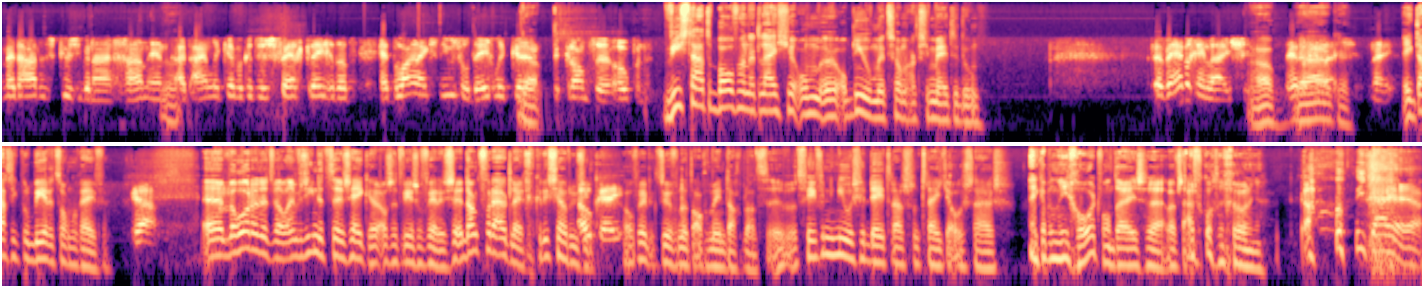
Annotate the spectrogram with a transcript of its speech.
met haar de discussie ben aangegaan. En uiteindelijk heb ik het dus ver gekregen dat het belangrijkste nieuws wel degelijk eh, Ja. de krant eh, openen. Wie staat er bovenaan het lijstje om eh, opnieuw met zo'n actie mee te doen? Eh, we hebben geen lijstje. Oh, we hebben ja, geen lijstje. Nee, Ik dacht, ik probeer het toch nog even. ja. Eh, we horen het wel en we zien het zeker als het weer zover is. Eh, dank voor de uitleg. Christian Ruzing, Oké. hoofdredacteur van het Algemeen Dagblad. Wat vind je van die nieuwe cd trouwens van Treintje Oosterhuis? Ik heb het nog niet gehoord, want hij is, hij is uitverkocht in Groningen. ja, ja, ja.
